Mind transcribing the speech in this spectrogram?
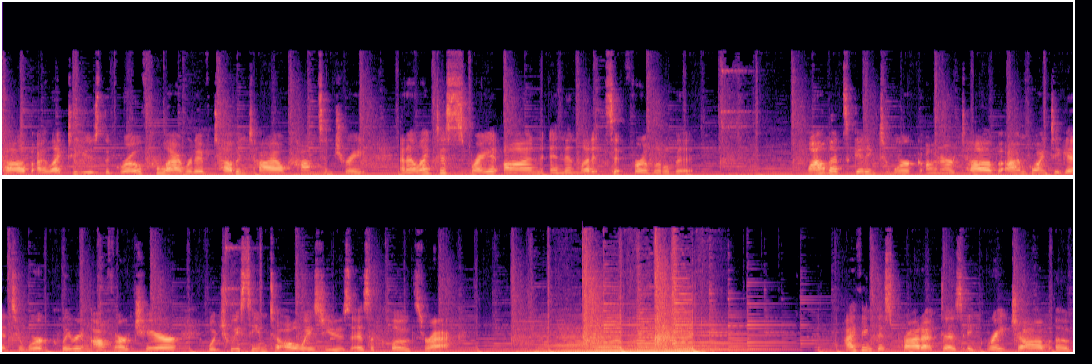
Tub, I like to use the Grove Collaborative Tub and Tile Concentrate and I like to spray it on and then let it sit for a little bit. While that's getting to work on our tub, I'm going to get to work clearing off our chair, which we seem to always use as a clothes rack. I think this product does a great job of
